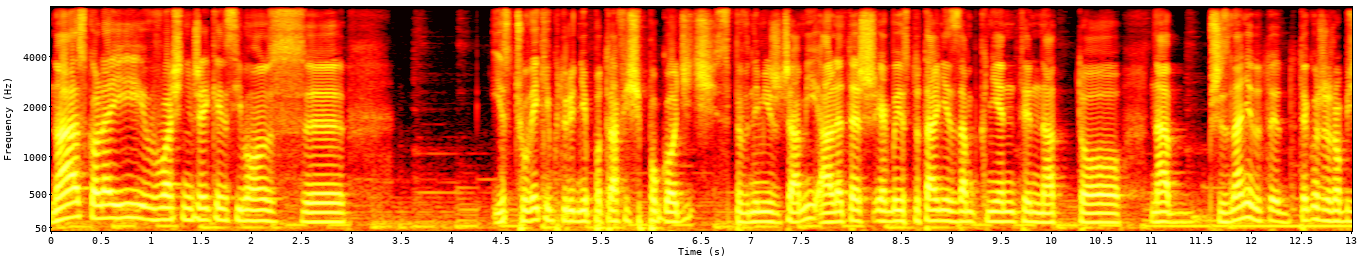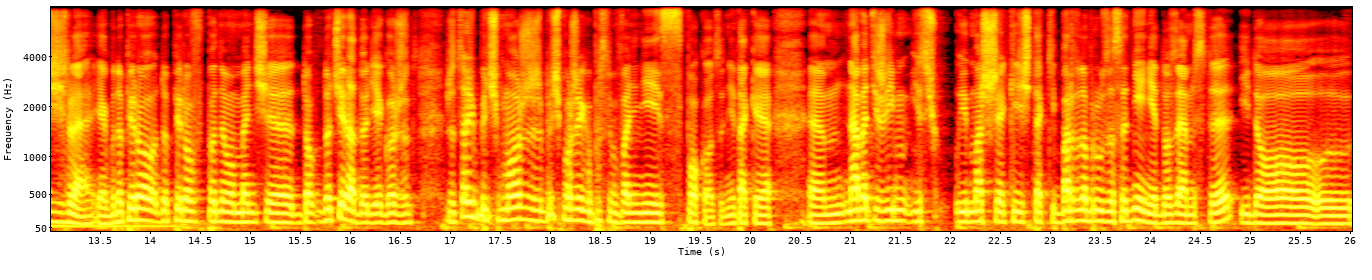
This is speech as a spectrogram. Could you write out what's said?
No a z kolei właśnie J.K. Simmons y, jest człowiekiem, który nie potrafi się pogodzić z pewnymi rzeczami, ale też jakby jest totalnie zamknięty na to, na przyznanie do, te, do tego, że robi źle. Jakby dopiero, dopiero w pewnym momencie do, dociera do niego, że, że coś być może, że być może jego postępowanie nie jest spoko, co nie takie, um, nawet jeżeli jest, masz jakieś takie bardzo dobre uzasadnienie do zemsty i do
